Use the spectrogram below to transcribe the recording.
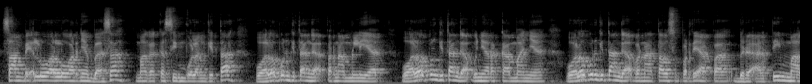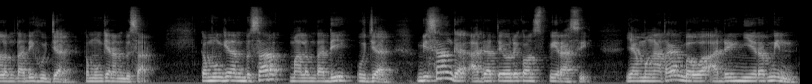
sampai luar-luarnya basah, maka kesimpulan kita, walaupun kita nggak pernah melihat, walaupun kita nggak punya rekamannya, walaupun kita nggak pernah tahu seperti apa, berarti malam tadi hujan, kemungkinan besar. Kemungkinan besar malam tadi hujan. Bisa nggak ada teori konspirasi yang mengatakan bahwa ada yang nyiremin?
